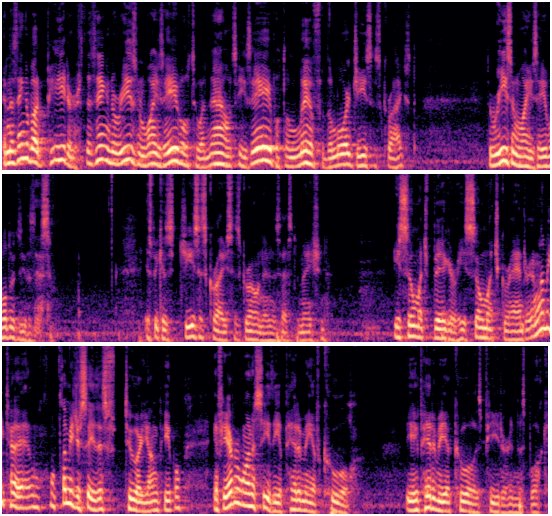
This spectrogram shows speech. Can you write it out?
And the thing about Peter, the thing, the reason why he's able to announce, he's able to live for the Lord Jesus Christ, the reason why he's able to do this is because Jesus Christ has grown in his estimation. He's so much bigger, he's so much grander. And let me tell you, let me just say this to our young people. If you ever want to see the epitome of cool, the epitome of cool is Peter in this book.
